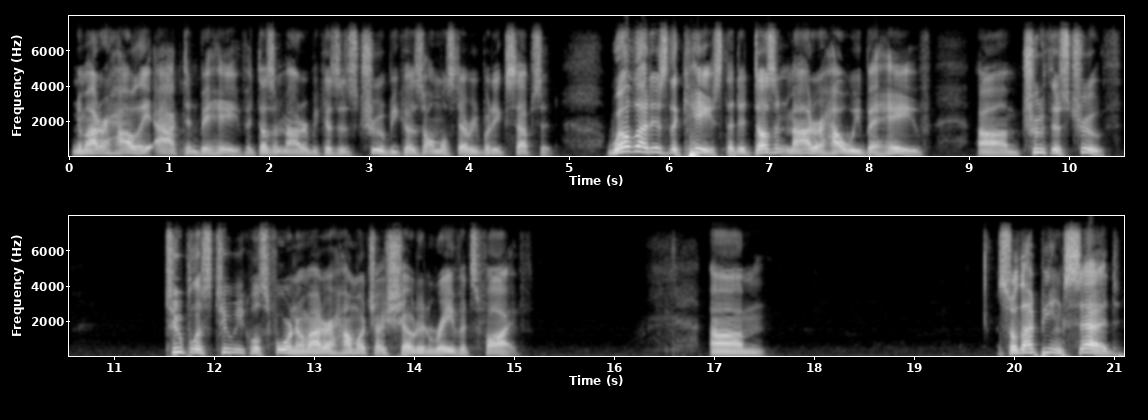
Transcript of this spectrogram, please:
no matter how they act and behave. It doesn't matter because it's true because almost everybody accepts it. Well, that is the case, that it doesn't matter how we behave. Um, truth is truth. 2 plus 2 equals 4, no matter how much I shout and rave, it's 5. Um, so, that being said,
